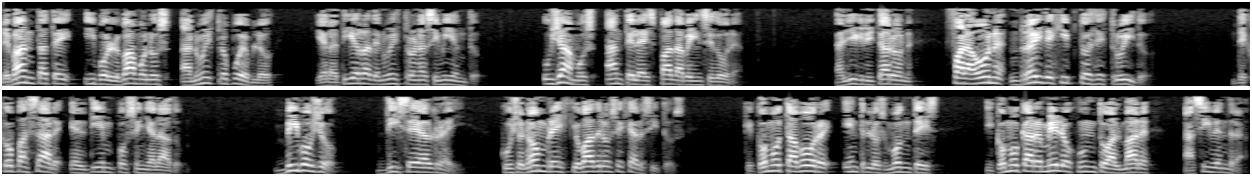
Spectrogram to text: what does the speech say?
levántate y volvámonos a nuestro pueblo y a la tierra de nuestro nacimiento. Huyamos ante la espada vencedora. Allí gritaron, Faraón, rey de Egipto, es destruido. Dejó pasar el tiempo señalado. Vivo yo, dice el rey, cuyo nombre es Jehová de los ejércitos, que como Tabor entre los montes y como Carmelo junto al mar, así vendrá.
